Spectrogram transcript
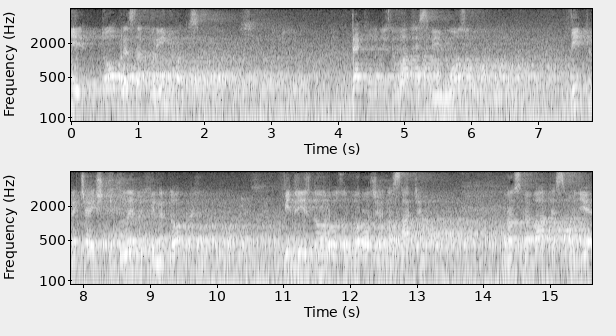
і добре закорінюватися, деколонізувати свій мозок від речей шкідливих і недобрих, від різного роду ворожих насаджень, розвивати своє,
